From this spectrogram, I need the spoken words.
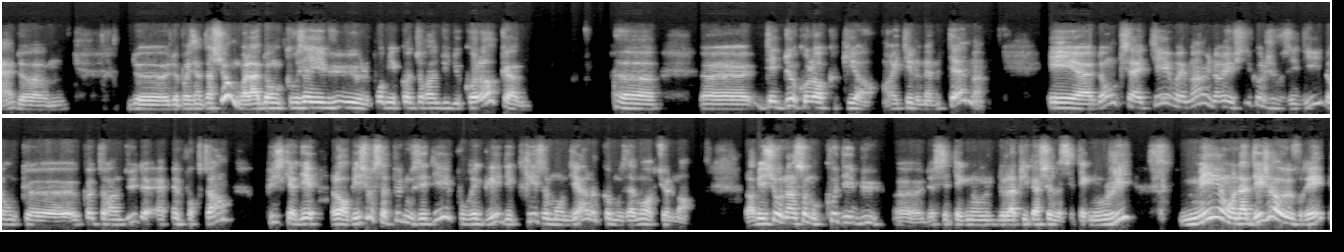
hein, de, de, présentation. Voilà, donc vous avez vu le premier compte rendu du colloque, des deux colloques qui ont, été le même thème. Et donc, ça a été vraiment une réussite, comme je vous ai dit, donc compte rendu important, puisqu'il y a des. Alors, bien sûr, ça peut nous aider pour régler des crises mondiales comme nous avons actuellement. Alors, bien sûr, nous n'en sommes qu'au début de, ces de l'application de ces technologies, mais on a déjà œuvré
